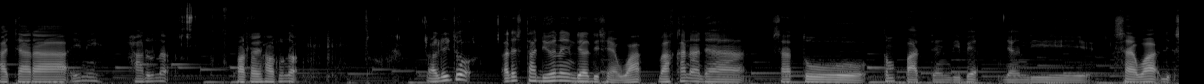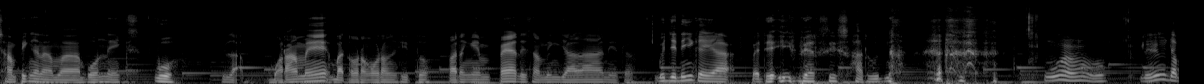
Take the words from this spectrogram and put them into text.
acara ini Haruna. Partai Haruna Lalu itu ada stadion yang dia disewa, bahkan ada satu tempat yang di yang disewa di sampingan sama Bonex. Wuh, gila rame banget orang-orang di situ pada ngemper di samping jalan itu gue jadinya kayak PDI versus Haruna. Wow jadi udah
